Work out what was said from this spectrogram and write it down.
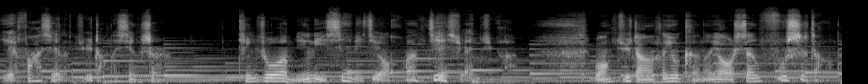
也发现了局长的心事儿，听说明里县里就要换届选举了，王局长很有可能要升副市长的，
